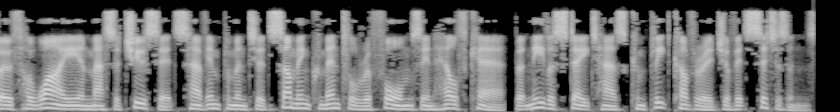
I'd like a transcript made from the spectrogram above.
Both Hawaii and Massachusetts have implemented some incremental reforms in health care, but neither state has complete coverage of its citizens.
